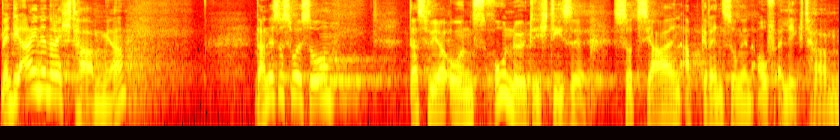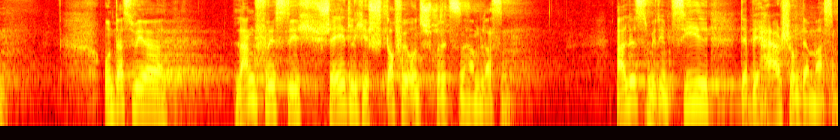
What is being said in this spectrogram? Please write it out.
Wenn die einen recht haben, ja, dann ist es wohl so, dass wir uns unnötig diese sozialen Abgrenzungen auferlegt haben und dass wir langfristig schädliche Stoffe uns spritzen haben lassen. Alles mit dem Ziel der Beherrschung der Massen.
